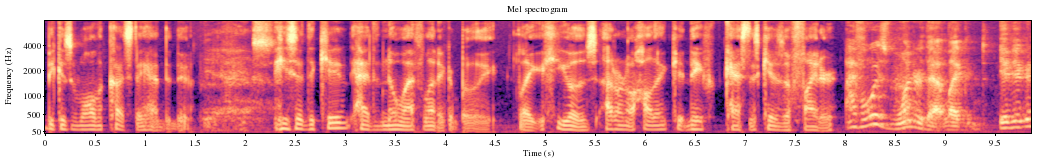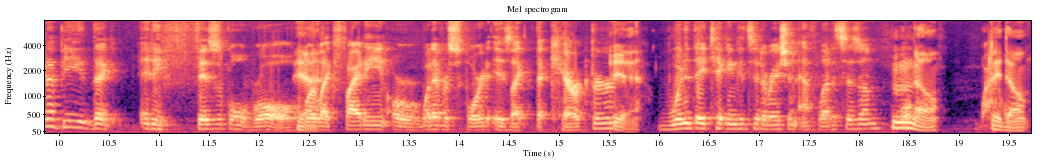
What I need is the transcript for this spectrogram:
because of all the cuts they had to do. He said the kid had no athletic ability. Like he goes, I don't know how that kid they cast this kid as a fighter. I've always wondered that, like, if you're gonna be like in a physical role Yeah. where like fighting or whatever sport is like the character, Yeah. wouldn't they take in consideration athleticism? no, Wow. they don't.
